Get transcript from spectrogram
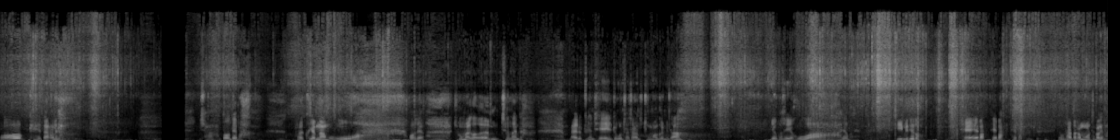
오케이 따갑니다. 자또 대박 바로 그 옆나무. 우와 보세요. 정말 엄청납니다. 말 중에 제일 좋은 자산 정말입니다. 여기 보세요. 우와 여기 보세요. 이 밑에도 대박 대박 대박. 이거 다 따가면 대박이다.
